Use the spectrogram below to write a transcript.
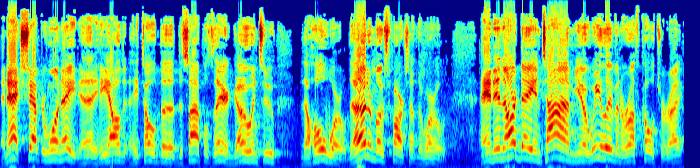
In Acts chapter 1 8, uh, he, he told the disciples there, go into the whole world, the uttermost parts of the world. And in our day and time, you know, we live in a rough culture, right?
